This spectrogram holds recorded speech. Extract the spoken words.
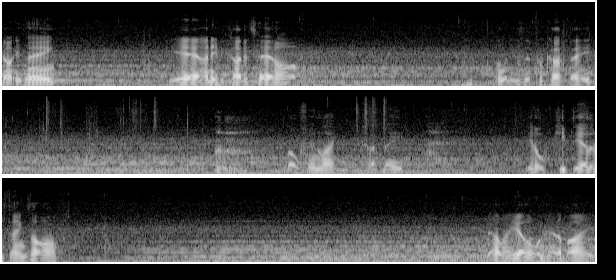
Don't you think? Yeah, I need to cut its head off. I'm gonna use it for cut bait. Bowfin like cut bait. It'll keep the other things off. Now my yellow one had a bite.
